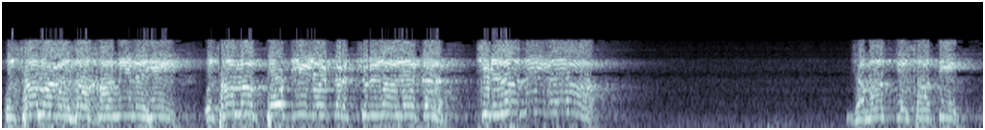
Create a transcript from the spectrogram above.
اسامہ رضا خانی نہیں، اسامہ پوٹلی لے کر چلا لے کر چلا نہیں گیا۔ جماعت کے ساتھی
